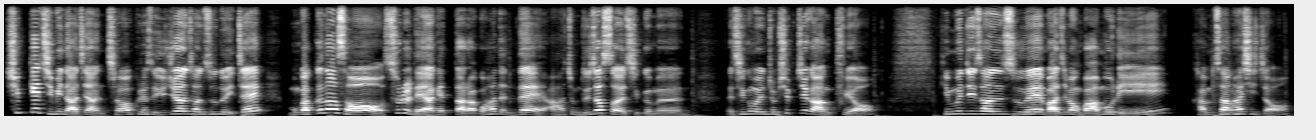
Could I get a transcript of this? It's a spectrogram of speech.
쉽게 집이 나지 않죠. 그래서 유주현 선수도 이제 뭔가 끊어서 수를 내야겠다라고 하는데 아 좀 늦었어요 지금은. 네, 지금은 좀 쉽지가 않고요. 김문지 선수의 마지막 마무리 감상하시죠.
